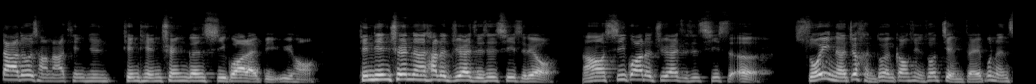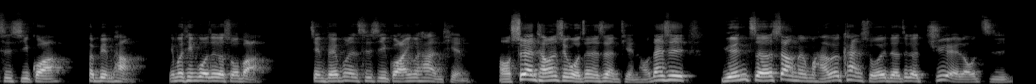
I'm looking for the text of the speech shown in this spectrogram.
大家都常拿甜甜甜甜圈跟西瓜来比喻哈。甜甜圈呢，它的 GI 值是七十六，然后西瓜的 GI 值是七十二。所以呢，就很多人告诉你说减肥不能吃西瓜会变胖。有没有听过这个说法？减肥不能吃西瓜，因为它很甜。哦，虽然台湾水果真的是很甜哦，但是原则上呢，我们还会看所谓的这个 GL 值。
